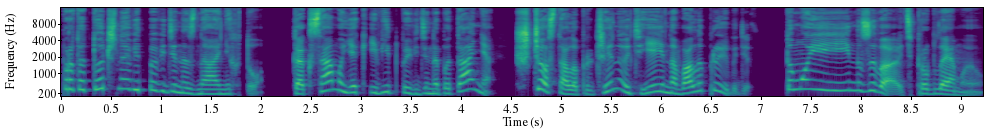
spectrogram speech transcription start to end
проте точної відповіді не знає ніхто. Так само, як і відповіді на питання, що стало причиною цієї навали привидів, тому її називають проблемою.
